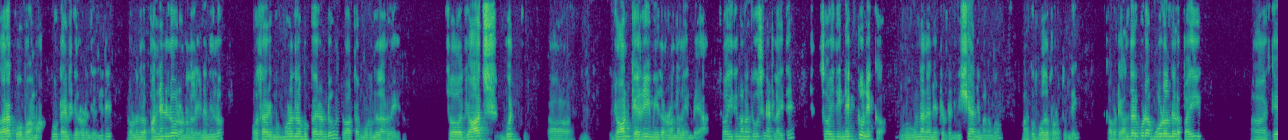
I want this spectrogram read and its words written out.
Barack Obama two times గెలవడం జరిగింది. రెండు వందల పన్నెండులో రెండు వందల ఎనిమిదిలో ఒకసారి మూడు వందల ముప్పై రెండు తర్వాత మూడు వందల అరవై ఐదు. So George Bush John Kerry మీద రెండు వందల ఎనభై ఆరు. సో ఇది మనం చూసినట్లయితే సో ఇది నెక్ టు నెక్ ఉన్నదనేటువంటి విషయాన్ని మనము మనకు బోధపడుతుంది. కాబట్టి అందరు కూడా మూడు వందల పై కే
